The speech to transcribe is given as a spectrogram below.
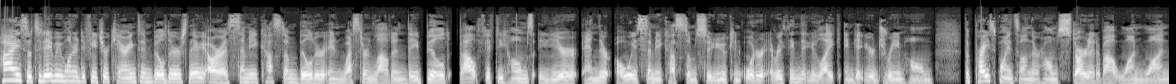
Hi, so today we wanted to feature Carrington Builders. They are a semi-custom builder in Western Loudoun. They build about 50 homes a year and they're always semi-custom so you can order everything that you like and get your dream home. The price points on their homes start at about 1-1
